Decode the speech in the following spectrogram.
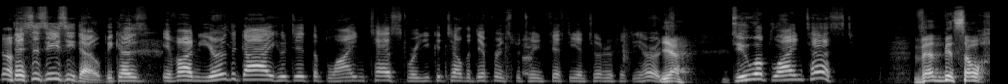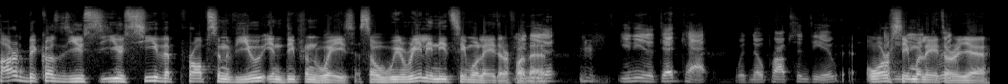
no. This is easy though because Yvonne, you're the guy who did the blind test where you could tell the difference between 50 and 250 hertz. Yeah. Do a blind test. That'd be so hard because you see, you see the props in view in different ways. So we really need simulator for you that, Need a, you need a dead cat with no props in view. or and you need a simulator. three- Yeah,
